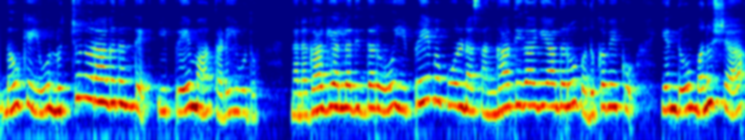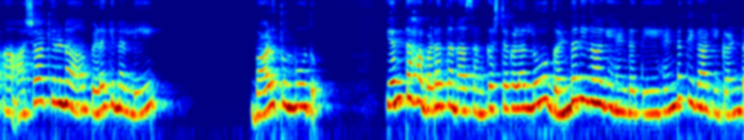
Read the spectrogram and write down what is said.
ನೌಕೆಯು ನುಚ್ಚುನೂರಾಗದಂತೆ ಈ ಪ್ರೇಮ ತಡೆಯುವುದು. ನನಗಾಗಿ ಅಲ್ಲದಿದ್ದರೂ ಈ ಪ್ರೇಮಪೂರ್ಣ ಸಂಗಾತಿಗಾಗಿ ಆದರೂ ಬದುಕಬೇಕು ಎಂದು ಮನುಷ್ಯ ಆ ಆಶಾಕಿರಣ ಬೆಳಕಿನಲ್ಲಿ ಬಾಳು ತುಂಬುವುದು. ಎಂತಹ ಬಡತನ ಸಂಕಷ್ಟಗಳಲ್ಲೂ ಗಂಡನಿಗಾಗಿ ಹೆಂಡತಿ, ಹೆಂಡತಿಗಾಗಿ ಗಂಡ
